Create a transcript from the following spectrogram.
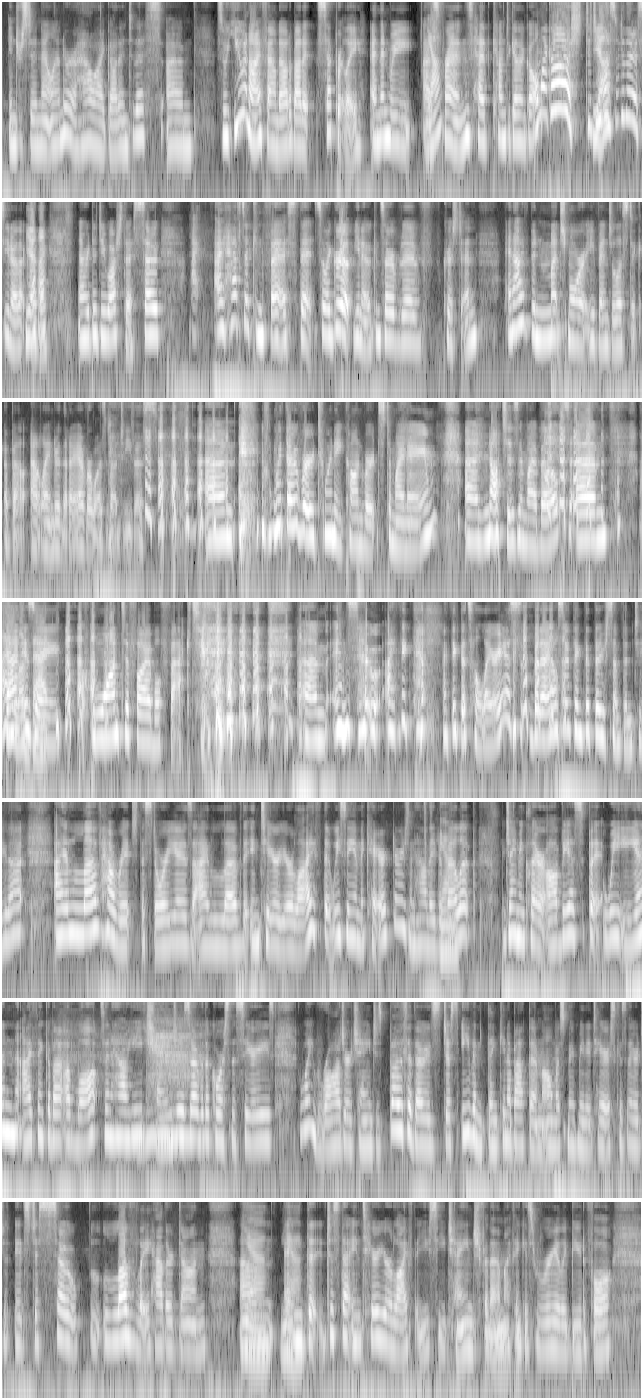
interested in Outlander or how I got into this. Um, so you and I found out about it separately, and then we, as Yeah. friends, had come together and go, "Oh my gosh, did you Yeah. listen to this?" You know that kind Yeah. of thing, or did you watch this? So I, I have to confess that. So I grew up, you know, conservative Christian. And I've been much more evangelistic about Outlander than I ever was about Jesus. um, with over 20 converts to my name, uh, notches in my belt. Um, that is that. a quantifiable fact. um, and so I think that I think that's hilarious, but I also think that there's something to that. I love how rich the story is. I love the interior life that we see in the characters and how they Yeah. Jamie and Claire are obvious, but we Ian I think about a lot and how he changes over the course of the series. The way Roger changes, both of those just even thinking about them almost move me to tears because they're just it's just so lovely how they're done. Yeah, um, yeah. And the, just that interior life that you see change for them, I think is really beautiful.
